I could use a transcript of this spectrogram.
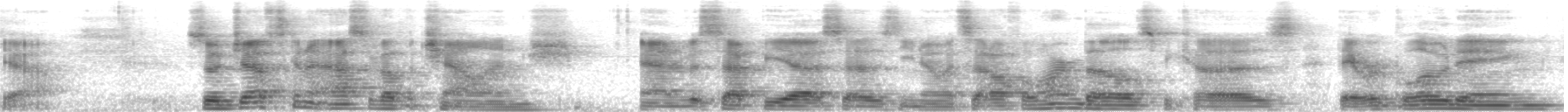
Yeah. So Jeff's gonna ask about the challenge, and Vecepia says, you know, it set off alarm bells because they were gloating,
